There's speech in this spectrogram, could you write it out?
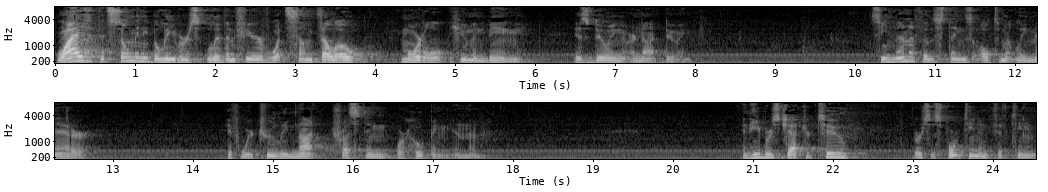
Why is it that so many believers live in fear of what some fellow mortal human being is doing or not doing? See, none of those things ultimately matter if we're truly not trusting or hoping in them. In Hebrews chapter 2, verses 14 and 15,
